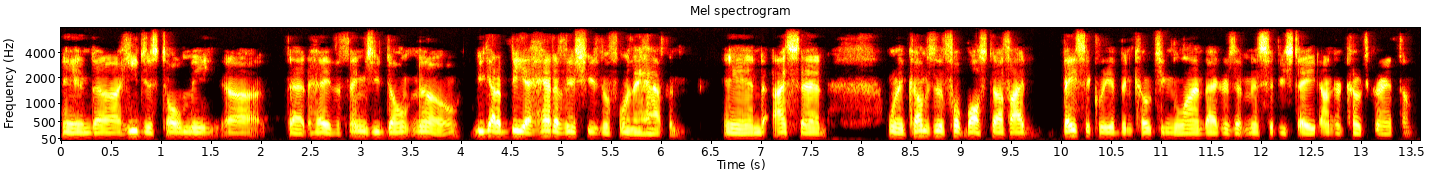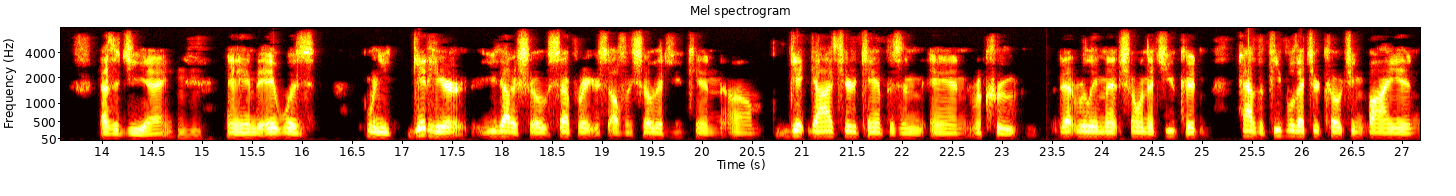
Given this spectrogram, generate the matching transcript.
And uh, he just told me uh, that, hey, the things you don't know, you got to be ahead of issues before they happen. And I said, when it comes to the football stuff, I basically have been coaching the linebackers at Mississippi State under Coach Grantham as a GA. Mm-hmm. And it was, when you get here, you got to show, separate yourself and show that you can um, get guys here to campus and, and recruit. That really meant showing that you could have the people that you're coaching buy in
